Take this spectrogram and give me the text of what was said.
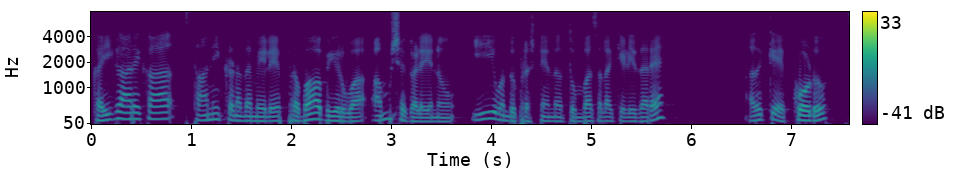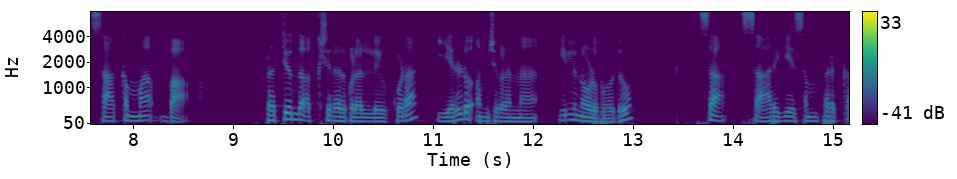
ಕೈಗಾರಿಕಾ ಸ್ಥಾನೀಕರಣದ ಮೇಲೆ ಪ್ರಭಾವ ಬೀರುವ ಅಂಶಗಳೇನು? ಈ ಒಂದು ಪ್ರಶ್ನೆಯನ್ನು ತುಂಬ ಸಲ ಕೇಳಿದ್ದಾರೆ. ಅದಕ್ಕೆ ಕೋಡು ಸಾಕಮ್ಮ ಬಾ. ಪ್ರತಿಯೊಂದು ಅಕ್ಷರಗಳಲ್ಲಿಯೂ ಕೂಡ ಎರಡು ಅಂಶಗಳನ್ನು ಇಲ್ಲಿ ನೋಡಬಹುದು. ಸ ಸಾರಿಗೆ ಸಂಪರ್ಕ,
